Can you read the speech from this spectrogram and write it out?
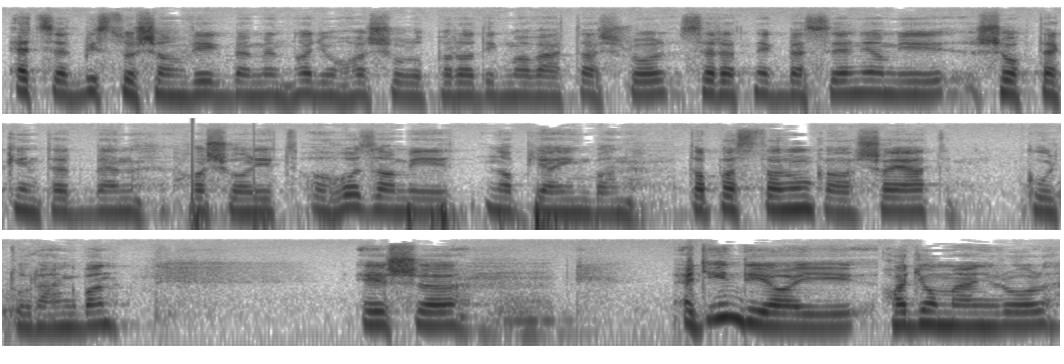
egyszer biztosan végben ment nagyon hasonló paradigmaváltásról szeretnék beszélni, ami sok tekintetben hasonlít ahhoz, ami napjainkban tapasztalunk a saját kultúránkban. És egy indiai hagyományról,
